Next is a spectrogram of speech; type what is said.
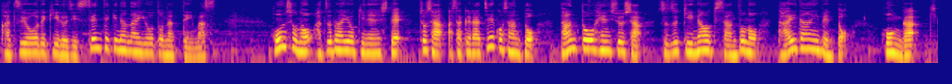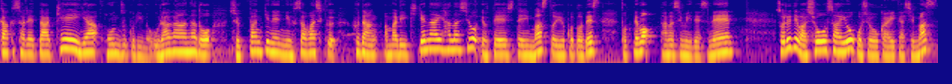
活用できる実践的な内容となっています。本書の発売を記念して著者朝倉千恵子さんと担当編集者鈴木直樹さんとの対談イベント本が企画された経緯や本作りの裏側など出版記念にふさわしく普段あまり聞けない話を予定していますということです。とっても楽しみですね。それでは詳細をご紹介いたします。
